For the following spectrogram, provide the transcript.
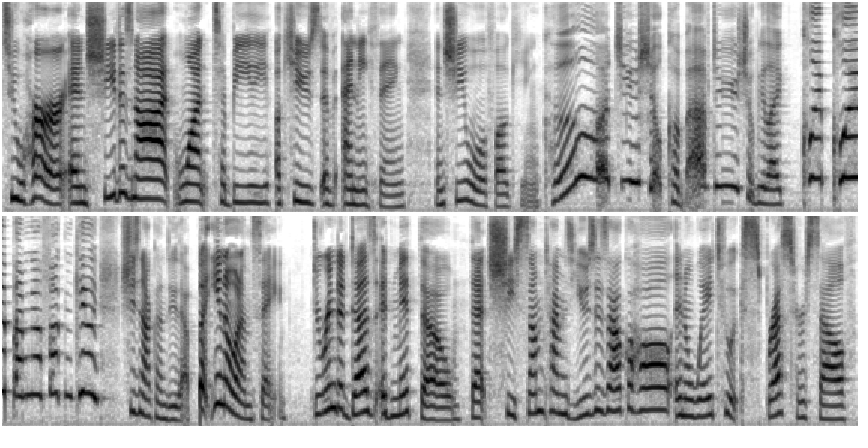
to her. And she does not want to be accused of anything. And she will fucking cut you. She'll come after you. She'll be like, clip, clip, I'm gonna fucking kill you. She's not gonna do that. But you know what I'm saying. Dorinda does admit, though, that she sometimes uses alcohol in a way to express herself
